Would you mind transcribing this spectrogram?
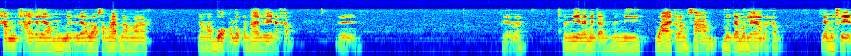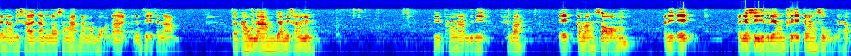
ถ้ามันคล้ายกันแล้ว มันเหมือนกันแล้ว เราสามารถนำมานำมาบวกมาลบกันได้เลยนะครับเออเห็นไหมมันมีอะไรเหมือนกัน มันมี y กำลังสามเหมือนกันหมดแล้วนะครับ เนี่ยมันคือเอกนามที่คล้ายกัน เราสามารถนำมาบวกกันได้ อันนี้คือเอกนาม แต่พหุนามย้ำอีกครั้งหนึ่งนี่พหุนามอยู่นี่ เห็นปะ x กำลังสอง อันนี้ x อันนี้สี่ตัวเดียวมันคือ x กำลังศูนย์นะครับ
